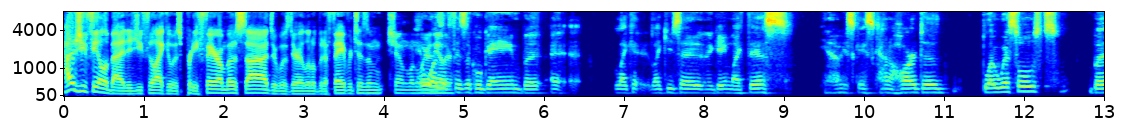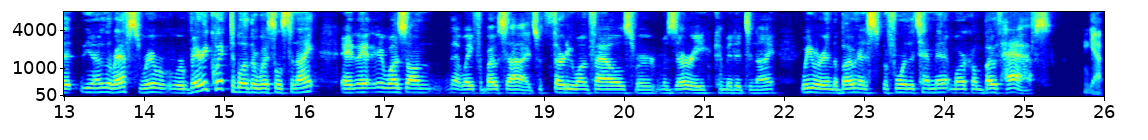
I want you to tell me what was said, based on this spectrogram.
how did you feel about it did you feel like it was pretty fair on both sides or was there a little bit of favoritism shown one it way or was a physical game, but uh, like like you said, in a game like this, you know, it's, it's kind of hard to blow whistles. But you know, the refs were were very quick to blow their whistles tonight, it, it was on that way for both sides with 31 fouls for Missouri committed tonight. We were in the bonus before the 10 minute mark on both halves. Yeah,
